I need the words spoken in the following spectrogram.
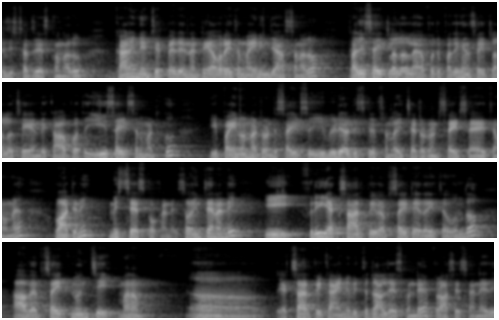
రిజిస్టర్ చేసుకున్నారు. కానీ నేను చెప్పేది ఏంటంటే ఎవరైతే మైనింగ్ చేస్తున్నారో పది సైట్లలో లేకపోతే పదిహేను సైట్లలో చేయండి. కాకపోతే ఈ సైట్స్ని మటుకు ఈ పైన ఉన్నటువంటి సైట్స్ ఈ వీడియో డిస్క్రిప్షన్లో ఇచ్చేటటువంటి సైట్స్ ఏవైతే ఉన్నాయో వాటిని మిస్ చేసుకోకండి. సో ఇంతేనండి ఈ ఫ్రీ ఎక్స్ఆర్పి వెబ్సైట్ ఏదైతే ఉందో ఆ వెబ్సైట్ నుంచి మనం ఎక్స్ఆర్పి కాయిన్ విత్డ్రాల్ చేసుకుంటే ప్రాసెస్ అనేది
